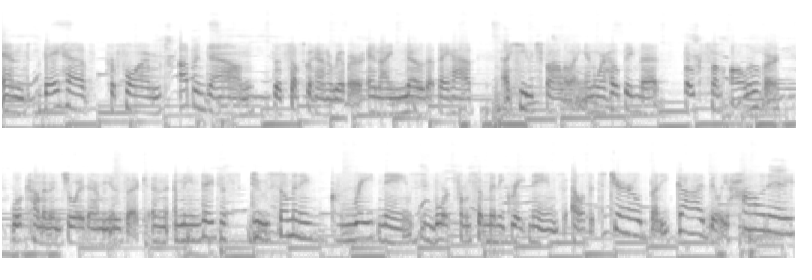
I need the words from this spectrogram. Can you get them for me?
And they have performed up and down the Susquehanna River, and I know that they have a huge following, and we're hoping that folks from all over will come and enjoy their music. And I mean, they just do so many great names, work from so many great names Ella Fitzgerald, Buddy Guy, Billie Holiday,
